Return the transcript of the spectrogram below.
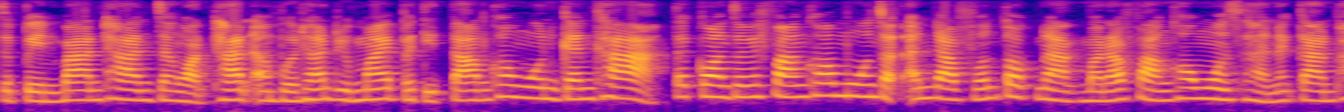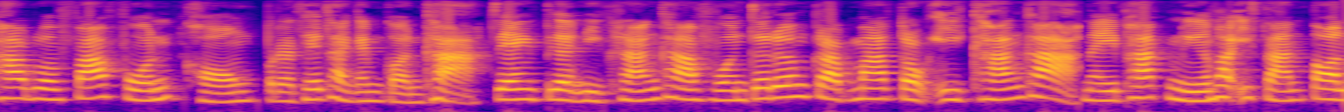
จะเป็นบ้านท่านจังหวัดท่านอำเภอท่านหรือไม่ไปติดตามข้อมูลกันค่ะ แต่ก่อนจะไปฟังข้อมูลจัดอันดับฝนตกหนัก มารับฟังข้อมูลสถานการณ์ภาพรวมฟ้าฝนของประเทศไทยกันก่อนค่ะ แจ้งเตือนอีกครั้งค่ะ ฝนจะเริ่มกลับมาตกอีกครั้งค่ะ ในภาคเหนือภาคอีสานตอน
